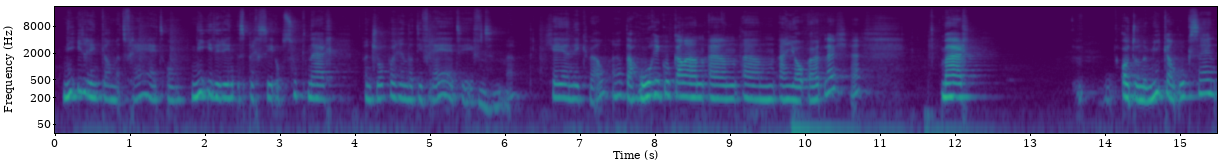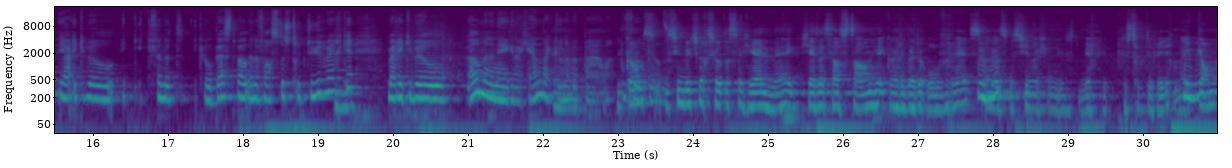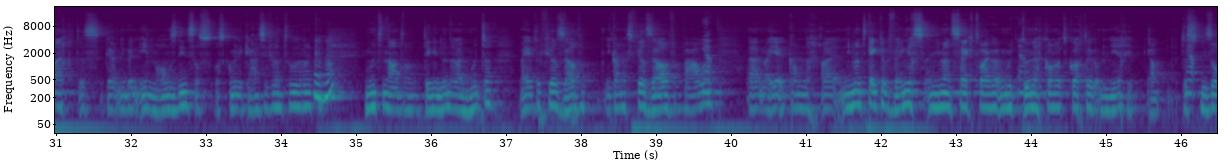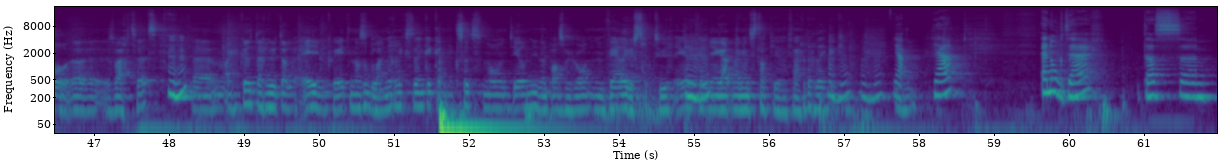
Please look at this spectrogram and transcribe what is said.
Niet iedereen kan met vrijheid om. Niet iedereen is per se op zoek naar een job waarin dat die vrijheid heeft. Mm Jij en ik wel. Hè? Dat hoor ik ook al aan, aan, aan, aan jouw uitleg. Hè? Maar autonomie kan ook zijn, ja, ik wil, ik, ik vind het, ik wil best wel in een vaste structuur werken, mhm. maar ik wil wel met een eigen agenda kunnen bepalen. Je kan misschien een beetje verschil tussen jij en mij. Jij bent zelfstandig, ik werk bij de overheid. Mm Dat is misschien nog meer gestructureerd, maar ik mhm. kan daar, dus ik nu ben één mansdienst als, als communicatieverantwoordelijke. Mhm. Je moet een aantal dingen doen, dat moeten, maar je, hebt ook veel zelf, je kan ook veel zelf bepalen. Uh, maar je kan er, niemand kijkt op vingers en niemand zegt wat je moet doen, daar komt het kortweg op neer. Ja, het is niet zo uh, zwart-wit. Mm -hmm. uh, maar je kunt daar je eigen kwijt. En dat is het belangrijkste, denk ik. En ik zit momenteel niet, dan pas we gewoon in een veilige structuur eigenlijk. Mm -hmm. En je gaat nog een stapje verder, denk ik. Mm -hmm. Ja. ja. En ook daar, dat is, um,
